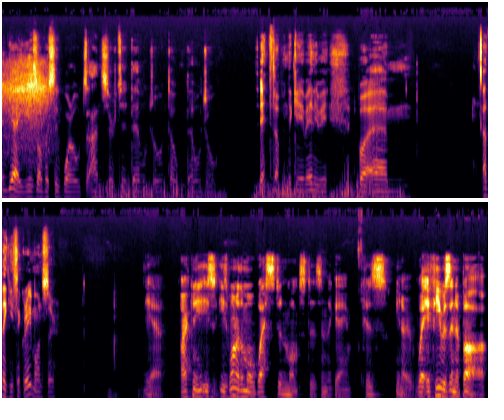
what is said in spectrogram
and yeah, he is obviously world's answer to Deviljho until Deviljho ended up in the game anyway. But um, I think he's a great monster. Yeah, I reckon he's he's one of the more Western monsters in the game because you know where if he was in a bar,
